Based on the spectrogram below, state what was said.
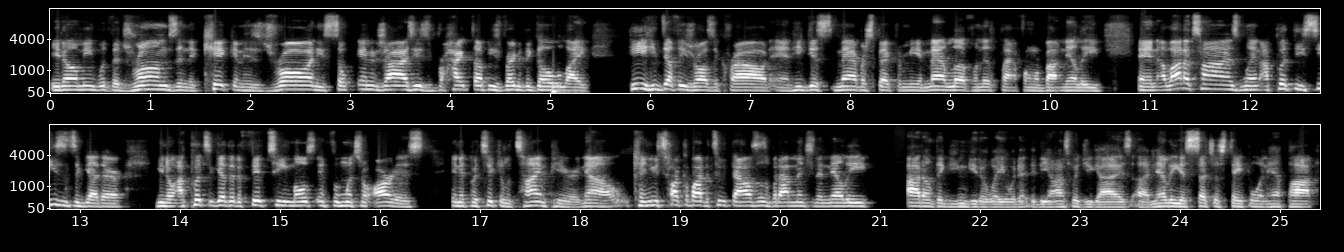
you know I mean, with the drums and the kick and his draw, and he's so energized, he's hyped up, he's ready to go. Like he, he definitely draws a crowd and he gets mad respect from me and mad love on this platform about Nelly. And a lot of times when I put these seasons together, you know, I put together the 15 most influential artists in a particular time period. Now, can you talk about the 2000s? But I mentioned Nelly I don't think you can get away with it, to be honest with you guys. Uh, Nelly is such a staple in hip hop.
